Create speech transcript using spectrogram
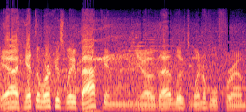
Yeah, he had to work his way back, and you know that looked winnable for him.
